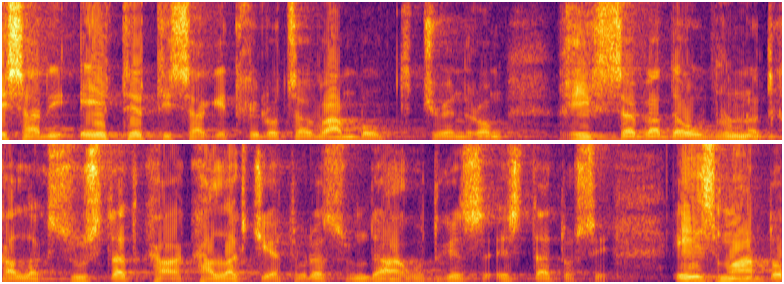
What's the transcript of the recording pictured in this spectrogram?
ეს არის ერთ-ერთი საკითხი, როცა ვამბობთ ჩვენ რომ ღირსება დაუბრუნოთ ქალაქს. ზუსტად ქალაქ ჭიათურას უნდა აღუდგეს ეს სტატუსი. ეს მარტო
